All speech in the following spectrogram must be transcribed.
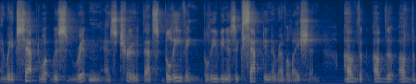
And we accept what was written as truth. That's believing. Believing is accepting the revelation of the, of the, of the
